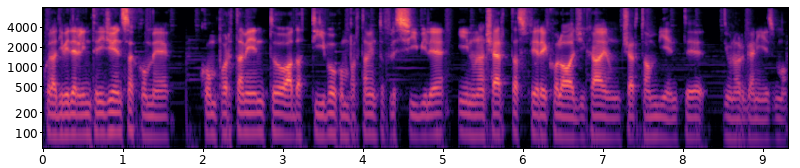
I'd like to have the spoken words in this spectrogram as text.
quella di vedere l'intelligenza come comportamento adattivo, comportamento flessibile in una certa sfera ecologica, in un certo ambiente di un organismo.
